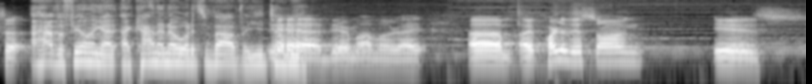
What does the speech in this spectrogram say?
So i have a feeling i, I kind of know what it's about but you tell me yeah, dear mama, right? Um, I, part of this song is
